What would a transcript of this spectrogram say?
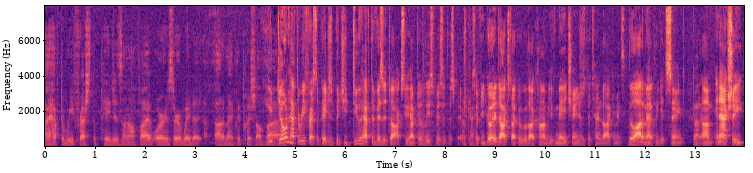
I have to refresh the pages on all five, or is there a way to automatically push all five? You don't have to refresh the pages, but you do have to visit Docs. You have to at least visit this page. Okay. So if you go to docs.google.com, you've made changes to 10 documents, they'll automatically get synced. Got it. Um, and actually,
